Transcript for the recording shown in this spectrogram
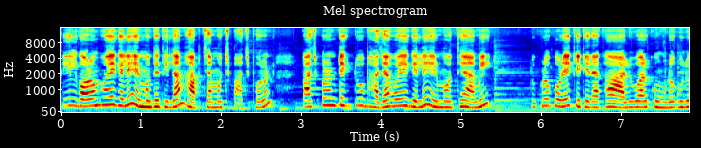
তেল গরম হয়ে গেলে এর মধ্যে দিলাম হাফ চামচ পাঁচফোড়ন পাঁচফোড়নটা একটু ভাজা হয়ে গেলে এর মধ্যে আমি টুকরো করে কেটে রাখা আলু আর কুমড়োগুলো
